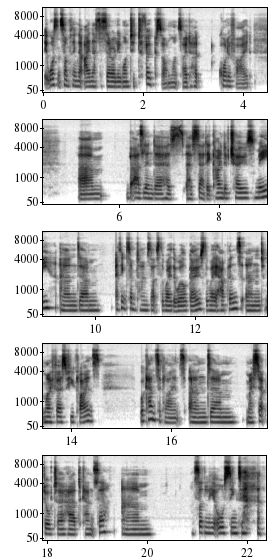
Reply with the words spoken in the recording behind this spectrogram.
it wasn't something that I necessarily wanted to focus on once I'd had qualified. Um, but as Linda has has said, it kind of chose me, and um, I think sometimes that's the way the world goes, the way it happens. And my first few clients were cancer clients, and um, my stepdaughter had cancer. Um, and suddenly, it all seemed to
